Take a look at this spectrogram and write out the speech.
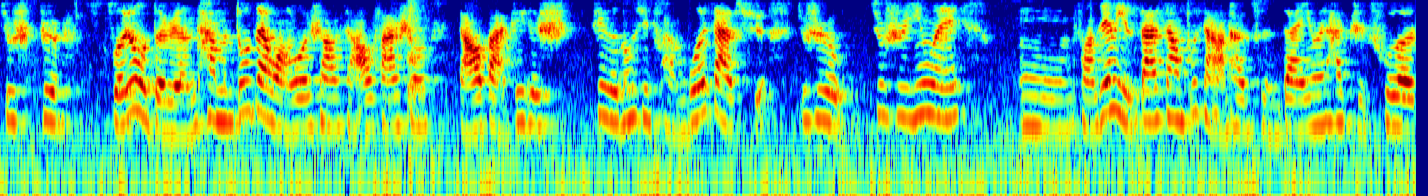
就是所有的人，他们都在网络上想要发声，想要把这个事这个东西传播下去，就是就是因为，嗯，房间里的大象不想让它存在，因为它指出了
